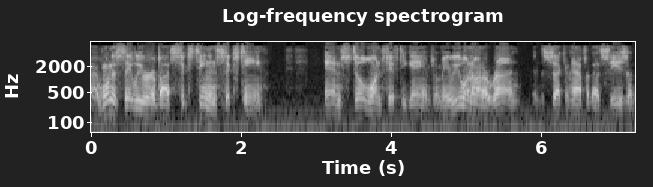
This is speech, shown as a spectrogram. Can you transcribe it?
I want to say we were about sixteen and sixteen, and still won fifty games. I mean, we went on a run in the second half of that season.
